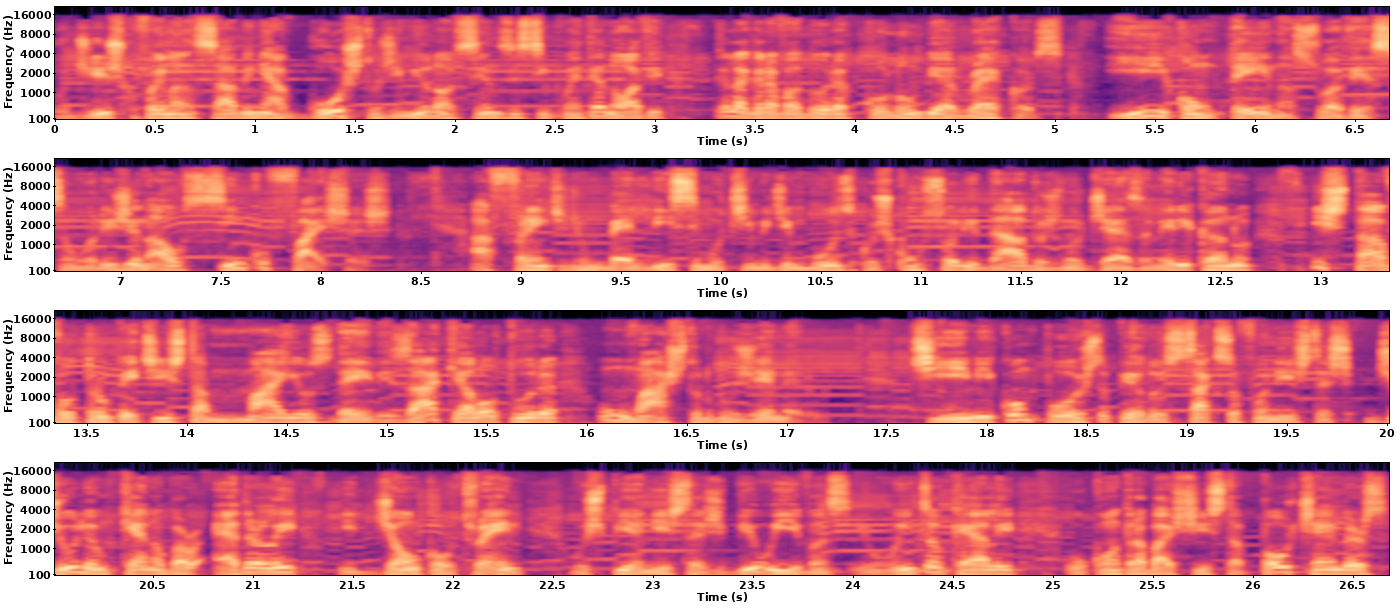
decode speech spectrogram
O disco foi lançado em agosto de 1959 pela gravadora Columbia Records e contém, na sua versão original, cinco faixas. À frente de um belíssimo time de músicos consolidados no jazz americano estava o trompetista Miles Davis, àquela altura um astro do gênero time composto pelos saxofonistas Julian Cannonball Adderley e John Coltrane, os pianistas Bill Evans e Wynton Kelly, o contrabaixista Paul Chambers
